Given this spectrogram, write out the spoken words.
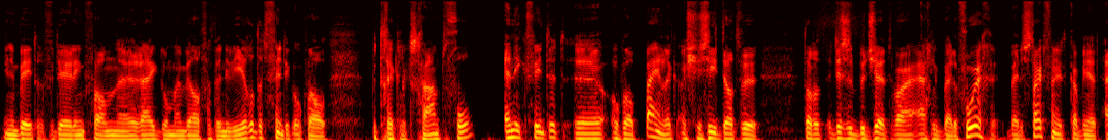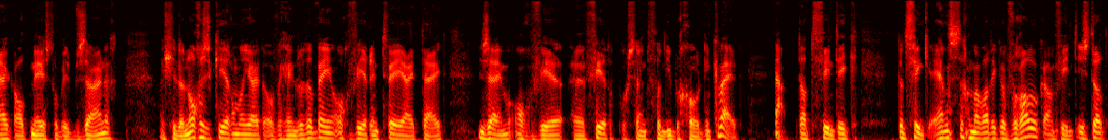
in een betere verdeling van rijkdom en welvaart in de wereld. Dat vind ik ook wel betrekkelijk schaamtevol. En ik vind het ook wel pijnlijk als je ziet dat we dat het, is het budget waar eigenlijk bij de vorige, bij de start van dit kabinet eigenlijk al het meest op is bezuinigd. Als je er nog eens een keer een miljard overheen doet, dan ben je ongeveer in twee jaar tijd, zijn we ongeveer uh, eh, 40% van die begroting kwijt. Nou, dat vind ik dat vind ik ernstig, maar wat ik er vooral ook aan vind... is dat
